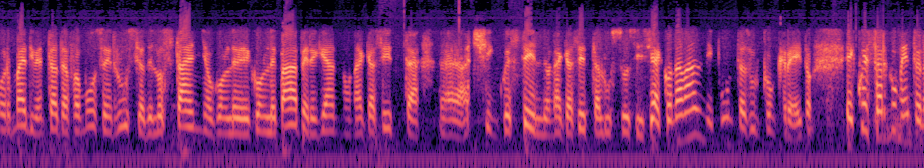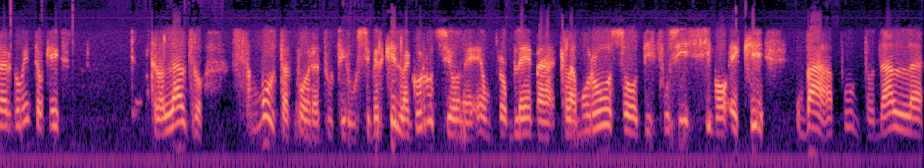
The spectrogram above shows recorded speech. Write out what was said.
ormai diventata famosa in Russia dello stagno con le, con le papere che hanno una casetta eh, a 5 stelle, una casetta lussosissima. Ecco, Navalny punta sul concreto e questo argomento è un argomento che tra l'altro sta molto a cuore a tutti i russi perché la corruzione è un problema clamoroso, diffusissimo e che va appunto dal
